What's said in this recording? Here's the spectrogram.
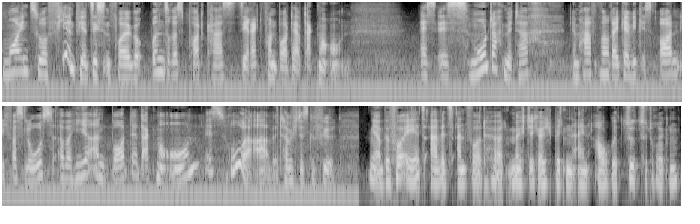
Moin zur 44. Folge unseres Podcasts direkt von Bord der Dagmar On. Es ist Montagmittag, im Hafen von Reykjavik ist ordentlich was los, aber hier an Bord der Dagmar On ist Ruhe, Arvid, habe ich das Gefühl. Ja, bevor ihr jetzt Arvids Antwort hört, möchte ich euch bitten, ein Auge zuzudrücken.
